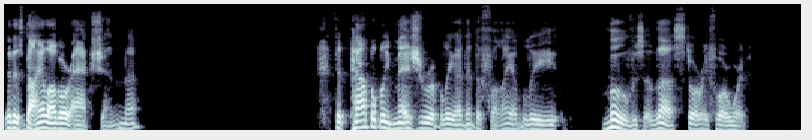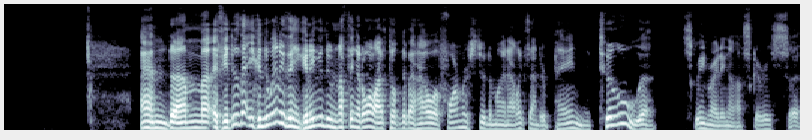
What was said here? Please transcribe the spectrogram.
That is dialogue or action. Uh, that palpably, measurably, identifiably moves the story forward. And um, if you do that, you can do anything. You can even do nothing at all. I've talked about how a former student of mine, Alexander Payne, two uh, screenwriting Oscars, uh,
